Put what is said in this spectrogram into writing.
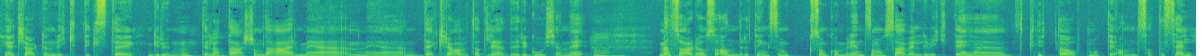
helt klart den viktigste grunnen til at det er som det er med, med det kravet til at leder godkjenner. Mm. Men så er det også andre ting som, som kommer inn, som også er veldig viktig, eh, knytta opp mot de ansatte selv.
